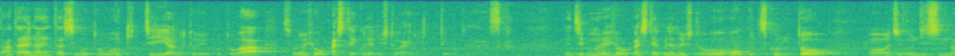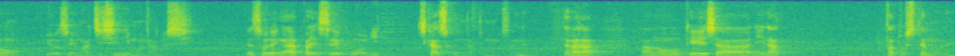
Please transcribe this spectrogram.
与えられた仕事をきっちりやるということはそれを評価してくれる人がいるっていうことです自分を評価してくれる人を多く作ると自分自身の要するにま自信にもなるしでそれがやっぱり成功に近づくんだと思うんですよね。だからあの経営者になったとしてもね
